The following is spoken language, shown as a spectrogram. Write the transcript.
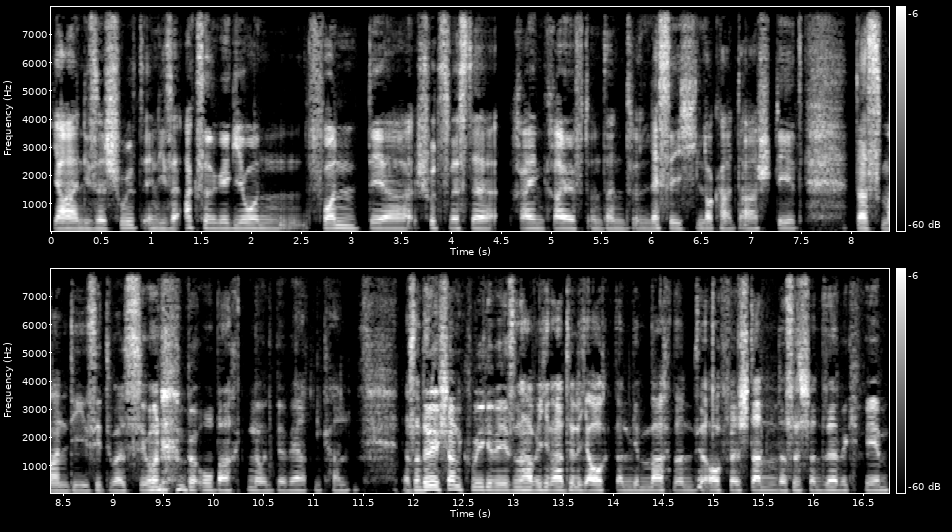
ja, in diese Schuld, in diese Achselregion von der Schutzweste reingreift und dann so lässig locker dasteht, dass man die Situation beobachten und bewerten kann. Das ist natürlich schon cool gewesen, habe ich natürlich auch dann gemacht und auch verstanden. Das ist schon sehr bequem,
